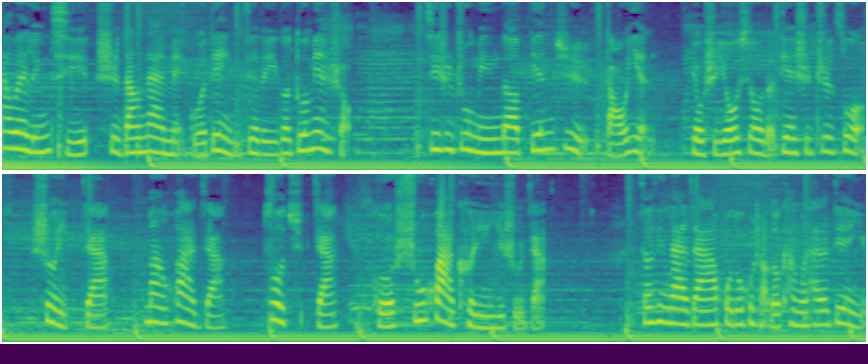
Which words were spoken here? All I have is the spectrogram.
大卫·林奇是当代美国电影界的一个多面手，既是著名的编剧、导演，又是优秀的电视制作、摄影家、漫画家、作曲家和书画刻印艺术家。相信大家或多或少都看过他的电影，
